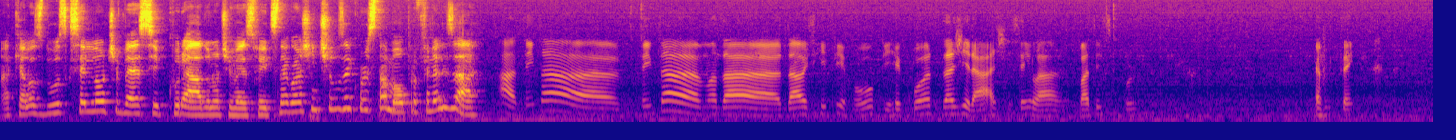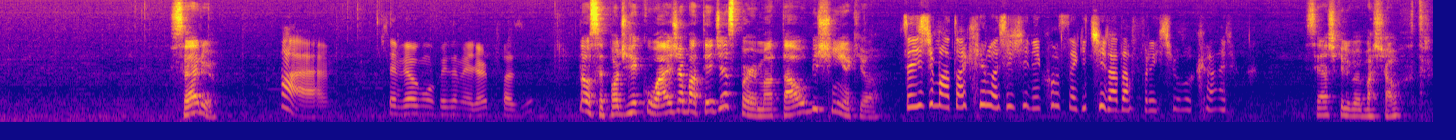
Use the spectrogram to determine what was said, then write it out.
aquelas duas que se ele não tivesse curado, não tivesse feito esse negócio, a gente tinha os recursos na mão pra finalizar. Ah, tenta. Tenta mandar dar o escape rope, recua da girache, sei lá, bate expor. É o que tem. Sério? Ah, você vê alguma coisa melhor pra fazer? Não, você pode recuar e já bater de Esper, matar o bichinho aqui, ó. Se a gente matar aquilo, a gente nem consegue tirar da frente o Lucario. Você acha que ele vai baixar outro?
